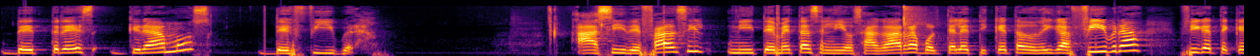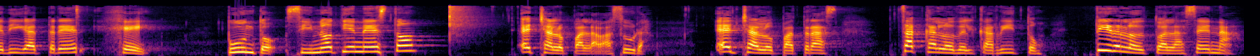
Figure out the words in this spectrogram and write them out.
de 3 gramos de fibra. Así de fácil, ni te metas en líos. Agarra, voltea la etiqueta donde diga fibra, fíjate que diga 3G. Punto. Si no tiene esto, échalo para la basura, échalo para atrás, sácalo del carrito, tíralo de tu alacena,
